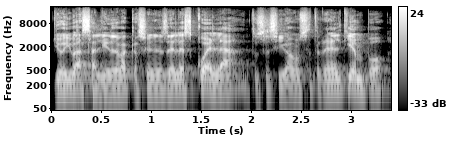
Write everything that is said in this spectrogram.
Yo iba a salir de vacaciones de la escuela, entonces íbamos a tener el tiempo.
